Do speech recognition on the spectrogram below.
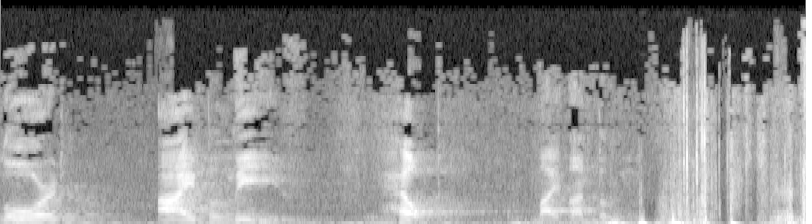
Lord, I believe. Help my unbelief.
